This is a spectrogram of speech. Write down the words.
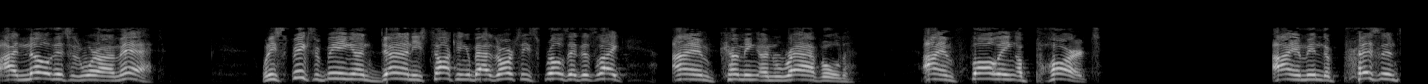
I know this is where I'm at. When he speaks of being undone, he's talking about, as R.C. Sproul says, it's like I am coming unraveled. I am falling apart. I am in the presence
